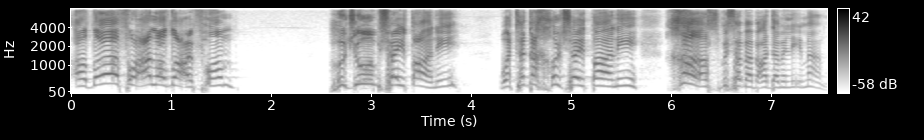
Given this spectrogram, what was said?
أضافوا على ضعفهم هجوم شيطاني وتدخل شيطاني خاص بسبب عدم الإيمان.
